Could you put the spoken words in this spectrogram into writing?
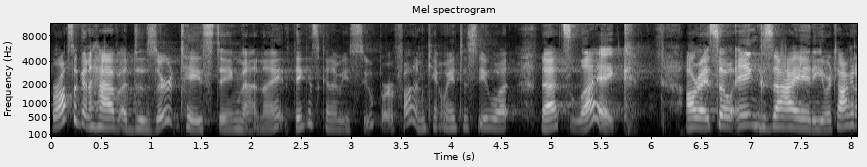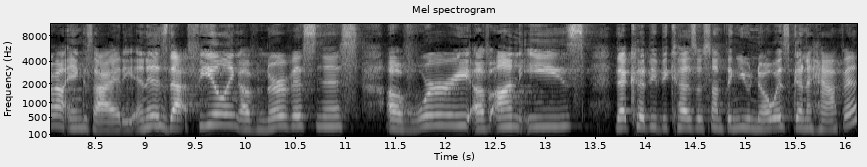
We're also going to have a dessert tasting that night. I think it's going to be super fun. Can't wait to see what that's like. All right, so anxiety. We're talking about anxiety, and is that feeling of nervousness, of worry, of unease that could be because of something you know is going to happen.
